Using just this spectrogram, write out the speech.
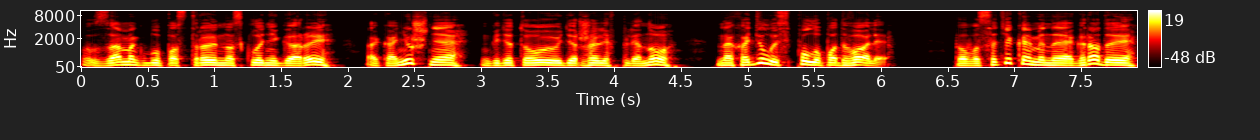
Замок был построен на склоне горы, а конюшня, где Тоую удержали в плену, находилась в полуподвале по высоте каменной ограды,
